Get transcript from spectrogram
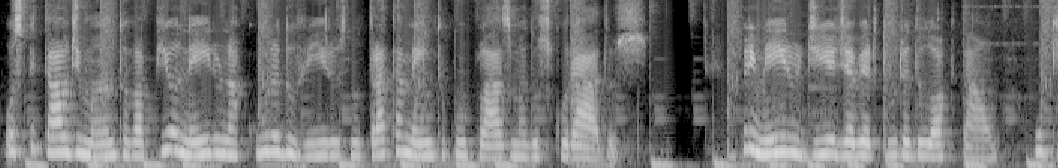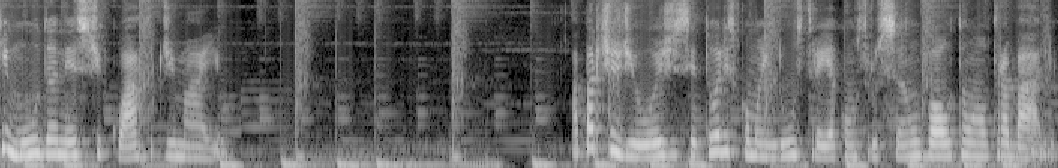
Hospital de Mantova pioneiro na cura do vírus no tratamento com plasma dos curados. Primeiro dia de abertura do lockdown. O que muda neste 4 de maio? A partir de hoje, setores como a indústria e a construção voltam ao trabalho.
